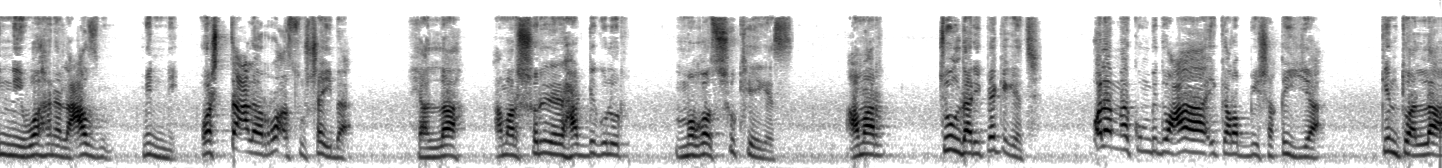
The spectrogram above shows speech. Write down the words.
ইন্নি ওয়াহান আল আজম মিন্নি ওয়াস্তা আল রাসু সাইবা হে আল্লাহ, আমার শরীরের হাড্ডিগুলোর মগজ শুকিয়ে গেছে, আমার চুল দাড়ি পেকে গেছে। ওলাম্মা কুম্বিদু আইকা রব্বি শাকিয়া কিন্তু আল্লাহ,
